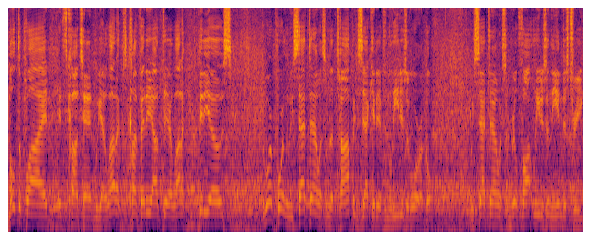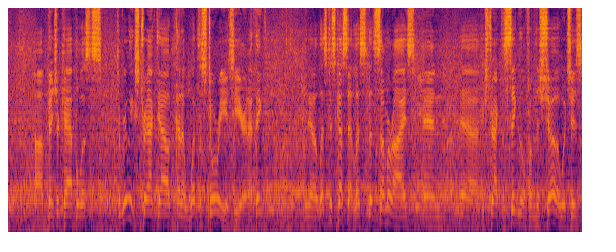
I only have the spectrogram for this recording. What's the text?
multiplied its content. We got a lot of confetti out there, a lot of videos. But more importantly, we sat down with some of the top executives and leaders of Oracle. We sat down with some real thought leaders in the industry, uh, venture capitalists, to really extract out kind of what the story is here. And I think, you know, let's discuss that. Let's, let's summarize and uh, extract the signal from the show, which is,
